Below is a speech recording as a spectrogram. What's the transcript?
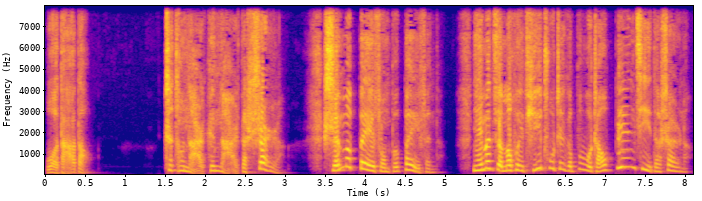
我答道：“这都哪儿跟哪儿的事儿啊？什么辈分不辈分的？你们怎么会提出这个不着边际的事儿呢？”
